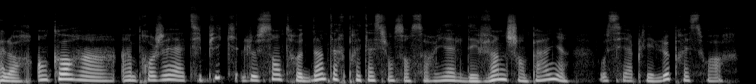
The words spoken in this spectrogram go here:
Alors, encore un, un projet atypique, le Centre d'interprétation sensorielle des vins de Champagne, aussi appelé le Pressoir.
